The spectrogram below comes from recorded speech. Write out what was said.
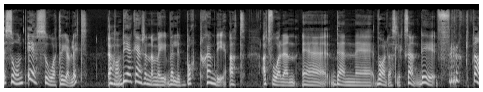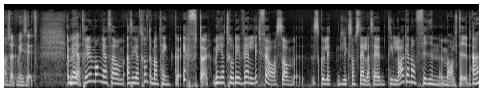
sånt är så trevligt. Jaha. Det kan jag känna mig väldigt bortskämd i. Att, att få den, eh, den eh, vardagslyxen. Det är fruktansvärt mysigt. Men, men jag tror det är många som, alltså jag tror inte man tänker efter. Men jag tror det är väldigt få som skulle liksom ställa sig och tillaga någon fin måltid uh.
